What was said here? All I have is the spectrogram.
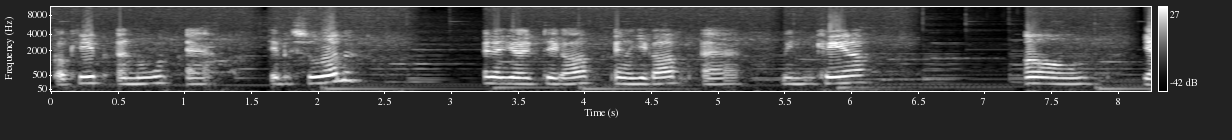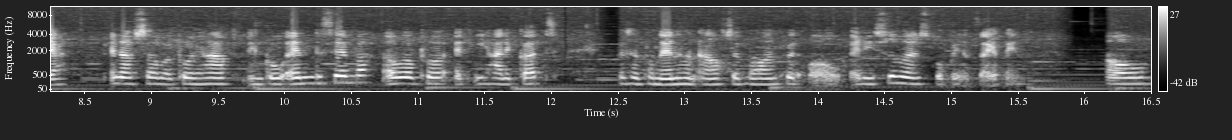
går glip af nogen af episoderne. Eller jeg dækker op, eller jeg op af mine kanaler. Og ja, ellers så håber jeg på, at I har haft en god 2. december. Og håber på, at I har det godt. hvis så på den anden hånd afsted på håndfødt, og at I sidder med en stor ben og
